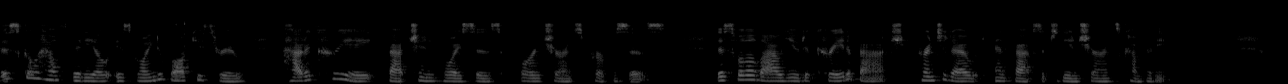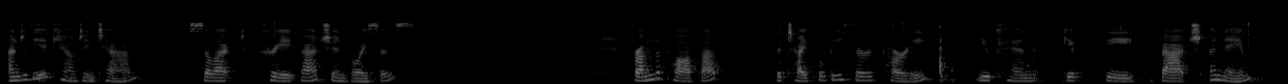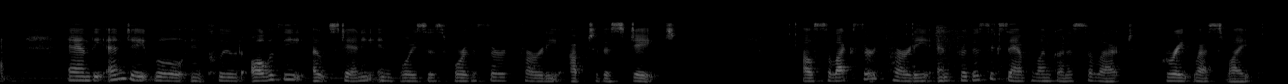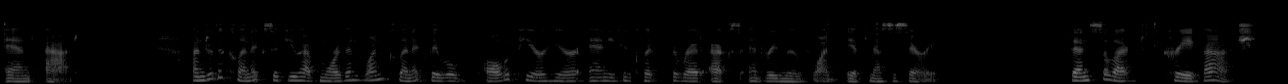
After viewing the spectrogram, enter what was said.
This GoHealth video is going to walk you through how to create batch invoices for insurance purposes. This will allow you to create a batch, print it out, and fax it to the insurance company. Under the Accounting tab, select Create Batch Invoices. From the pop-up, the type will be third party. You can give the batch a name and the end date will include all of the outstanding invoices for the third party up to this date. I'll select third party and for this example I'm going to select Great West Life and add. Under the clinics, if you have more than one clinic, they will all appear here and you can click the red X and remove one if necessary. Then select Create Batch.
